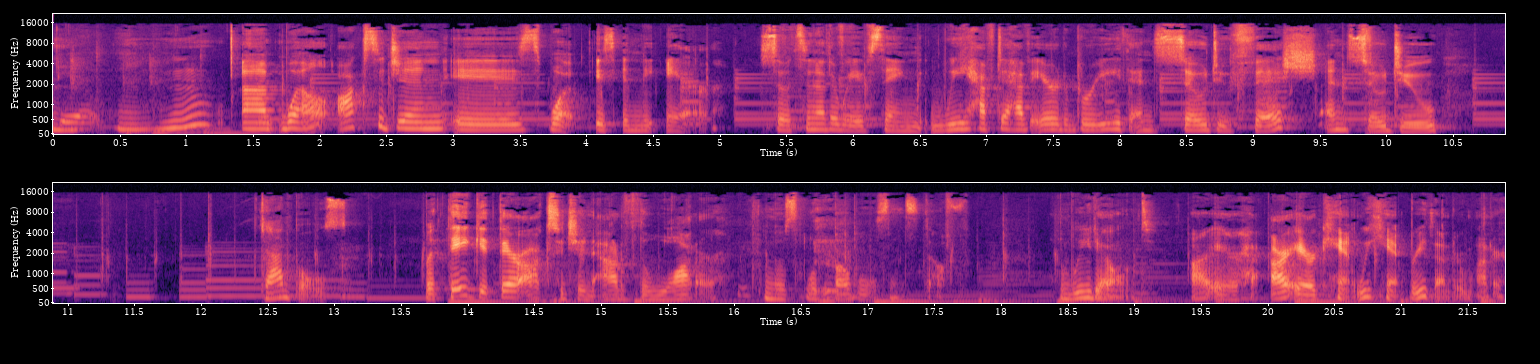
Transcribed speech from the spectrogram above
gills. Um, well, oxygen is what is in the air. So it's another way of saying we have to have air to breathe, and so do fish, and so do tadpoles. But they get their oxygen out of the water from those little bubbles and stuff. And we don't. Our air, our air can't. We can't breathe underwater.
